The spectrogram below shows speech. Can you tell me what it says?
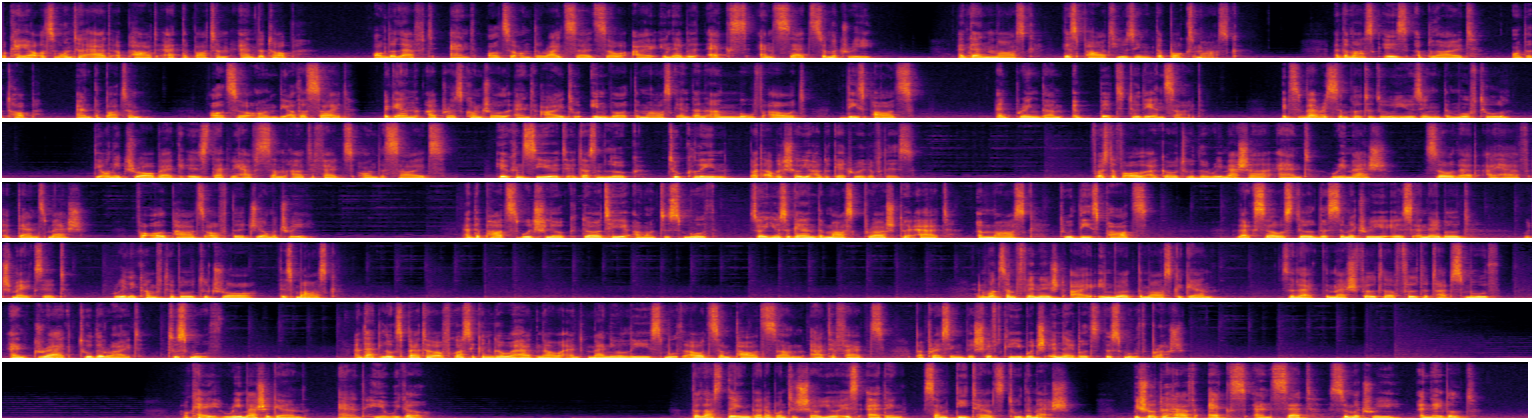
Okay, I also want to add a part at the bottom and the top, on the left and also on the right side, so I enable X and Z symmetry and then mask this part using the box mask. And the mask is applied on the top and the bottom, also on the other side. Again, I press Ctrl and I to invert the mask and then I move out these parts and bring them a bit to the inside. It's very simple to do using the Move tool. The only drawback is that we have some artifacts on the sides. Here you can see it, it doesn't look too clean, but I will show you how to get rid of this. First of all, I go to the remesher and remesh, so that I have a dense mesh for all parts of the geometry. And the parts which look dirty I want to smooth, so I use again the mask brush to add a mask to these parts. Like so, still the symmetry is enabled, which makes it really comfortable to draw this mask. And once I'm finished, I invert the mask again, select the mesh filter, filter type smooth, and drag to the right to smooth. And that looks better. Of course you can go ahead now and manually smooth out some parts, some artifacts, by pressing the Shift key which enables the smooth brush. Okay, remesh again, and here we go. The last thing that I want to show you is adding some details to the mesh. Be sure to have X and Z symmetry enabled,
